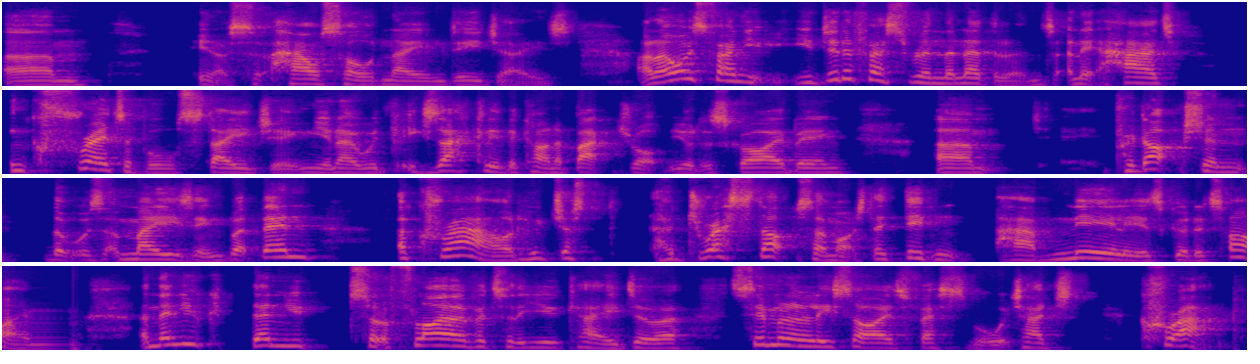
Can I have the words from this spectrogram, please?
Um, you know, household name DJs. And I always found you, you did a festival in the Netherlands and it had incredible staging, you know, with exactly the kind of backdrop you're describing, um, production that was amazing. But then a crowd who just had dressed up so much they didn't have nearly as good a time. And then you then you sort of fly over to the UK, do a similarly sized festival which had crap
